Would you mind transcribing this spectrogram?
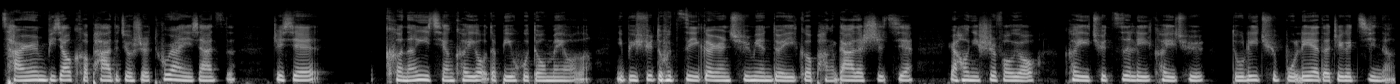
残忍、比较可怕的就是，突然一下子这些可能以前可以有的庇护都没有了，你必须独自一个人去面对一个庞大的世界。然后你是否有可以去自立、可以去？独立去捕猎的这个技能，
